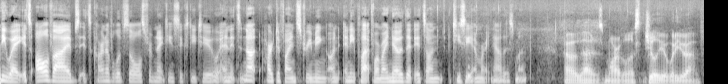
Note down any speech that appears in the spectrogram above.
Anyway, it's all vibes. It's Carnival of Souls from 1962, and it's not hard to find streaming on any platform. I know that it's on TCM right now this month. Oh, that is marvelous. Julia, what do you have?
